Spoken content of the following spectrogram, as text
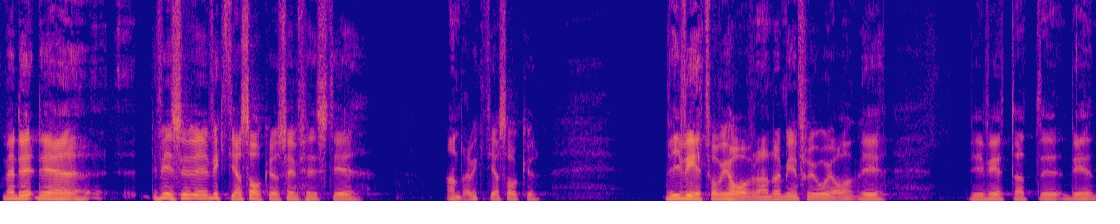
Men det, det, det finns viktiga saker och sen finns det andra viktiga saker. Vi vet vad vi har varandra, min fru och jag. Vi, vi vet att eh, det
